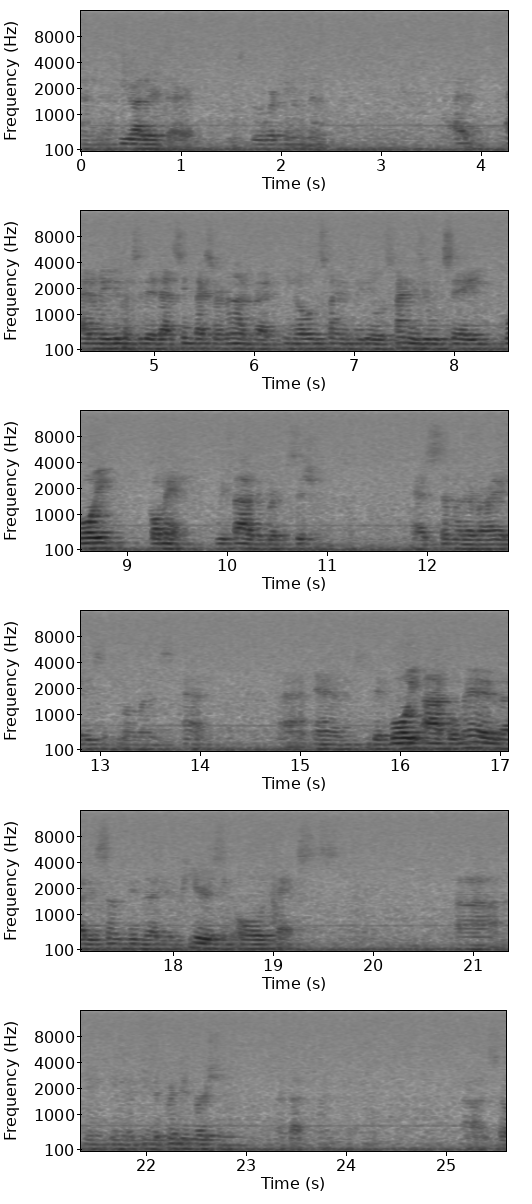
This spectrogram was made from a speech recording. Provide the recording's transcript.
And a few others are still working on that. I, I don't know if you consider that syntax or not, but in old Spanish, medieval Spanish, you would say voy comer without the preposition, as some other varieties of Romance had. And the voy a comer, that is something that appears in all texts, uh, in, in, the, in the printed version at that time. Uh, so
